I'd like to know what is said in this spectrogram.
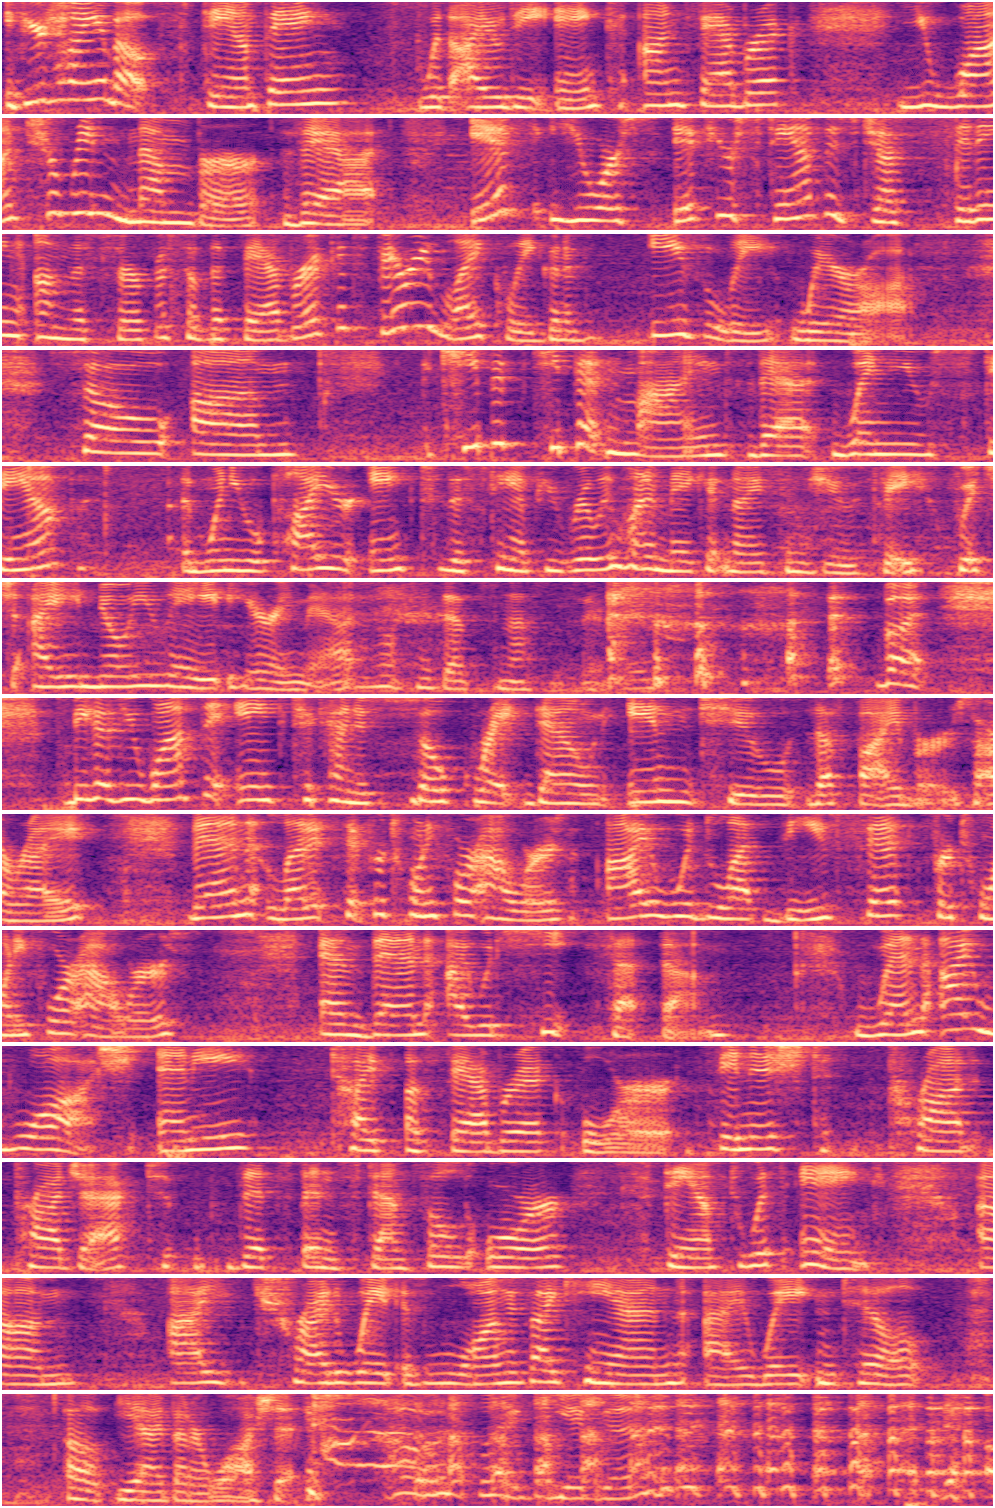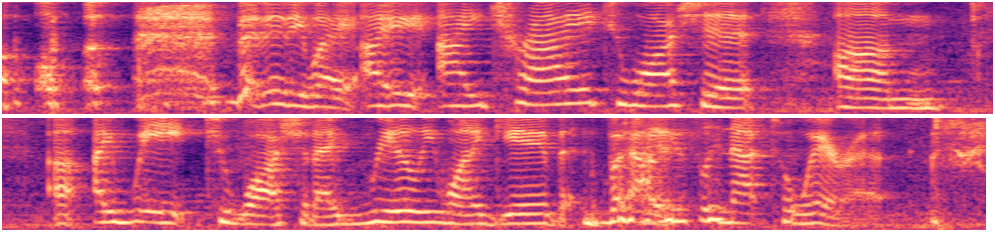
if you're talking about stamping with IOD ink on fabric, you want to remember that if your if your stamp is just sitting on the surface of the fabric, it's very likely going to easily wear off. So um, keep it keep that in mind that when you stamp and when you apply your ink to the stamp, you really want to make it nice and juicy, which I know you hate hearing that I don't think that's necessary. but because you want the ink to kind of soak right down into the fibers, all right? Then let it sit for 24 hours. I would let these sit for 24 hours and then I would heat set them. When I wash any type of fabric or finished prod project that's been stenciled or stamped with ink, um, I try to wait as long as I can. I wait until, oh yeah, I better wash it. I was like, you good? no. but anyway, I I try to wash it. Um, uh, I wait to wash it. I really want to give, But obviously not to wear it.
